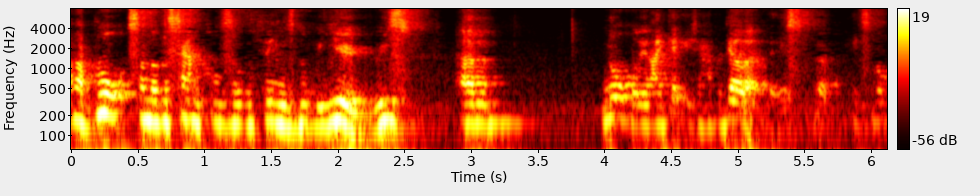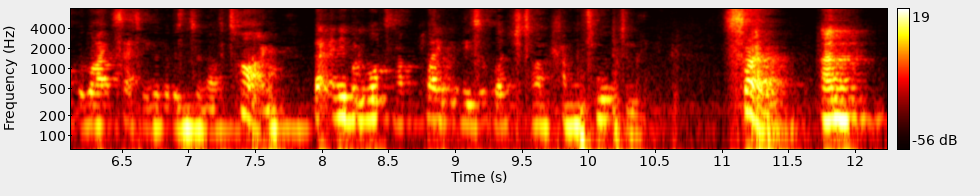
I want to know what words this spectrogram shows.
and I brought some of the samples of the things that we use. Um, normally I get you to have a go at this, but it's not the right setting and there isn't enough time. But anybody wants to have a play with these at lunchtime, come and talk to me. So, um,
